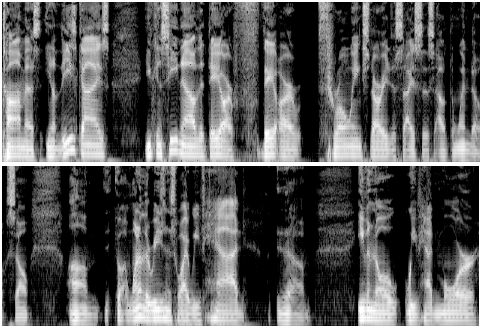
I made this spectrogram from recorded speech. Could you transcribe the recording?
Thomas. You know these guys. You can see now that they are they are throwing Stare decisis out the window. So um, one of the reasons why we've had um, even though we've had more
